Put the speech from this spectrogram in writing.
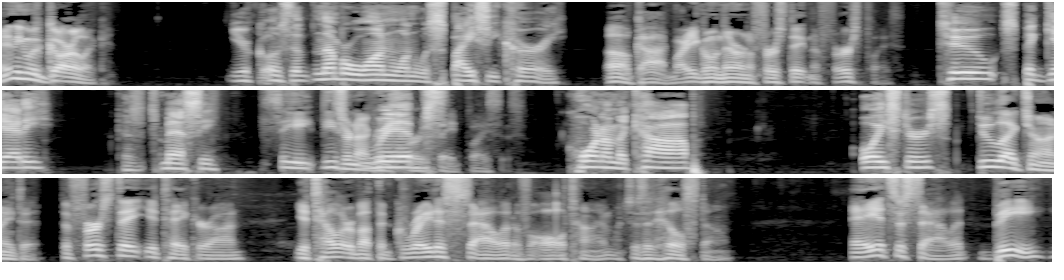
Anything with garlic. Your was the number one one was spicy curry. Oh God, why are you going there on a first date in the first place? Two spaghetti because it's messy. See, these are not good Ribs. first date places. Corn on the cob, oysters. Do like Johnny did. The first date you take her on, you tell her about the greatest salad of all time, which is at Hillstone. A, it's a salad. B,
